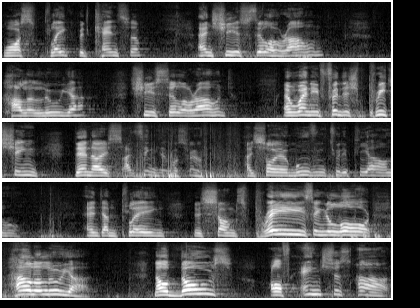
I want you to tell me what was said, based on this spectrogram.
was plagued with cancer and she is still around. Hallelujah. She is still around. And when he finished preaching, then I, I think it was her, I saw her moving to the piano and then playing the songs, praising the Lord. Hallelujah. Now, those of anxious heart,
